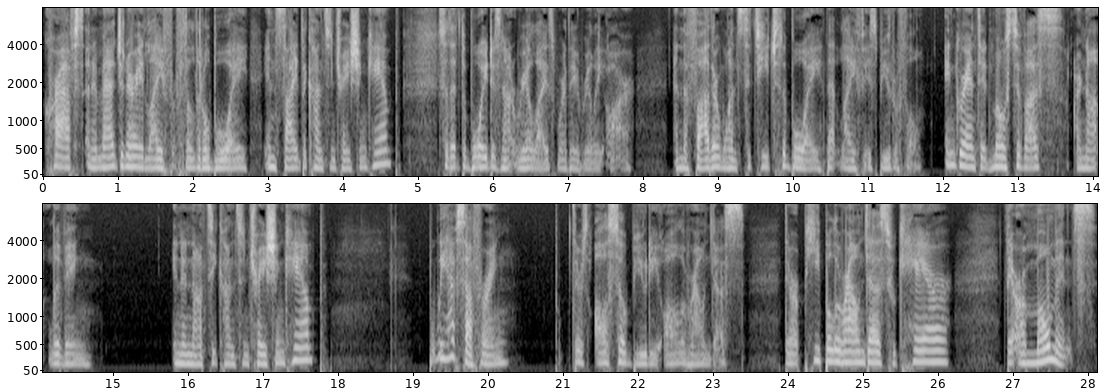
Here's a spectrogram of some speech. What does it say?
crafts an imaginary life for the little boy inside the concentration camp so that the boy does not realize where they really are. And the father wants to teach the boy that life is beautiful. And granted, most of us are not living in a Nazi concentration camp, but we have suffering. There's also beauty all around us. There are people around us who care. There are moments,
